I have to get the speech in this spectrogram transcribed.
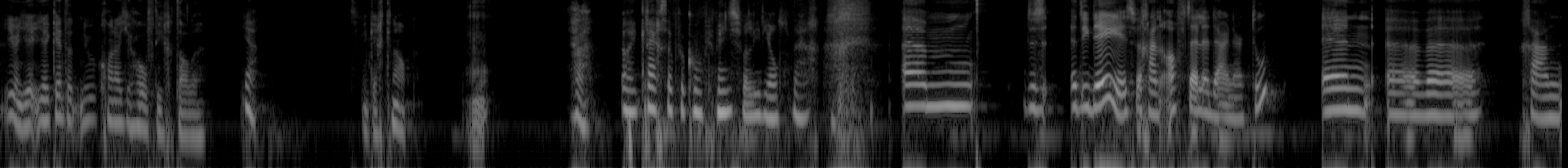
Jemig, jij, jij kent het nu ook gewoon uit je hoofd, die getallen. Ja. Dat vind ik echt knap. Ja, Oh, ik krijg zoveel complimentjes van Lidian vandaag. Ehm, dus het idee is, we gaan aftellen daar naartoe. En eh, we gaan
